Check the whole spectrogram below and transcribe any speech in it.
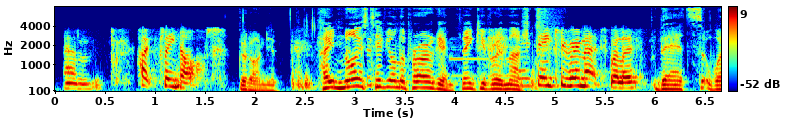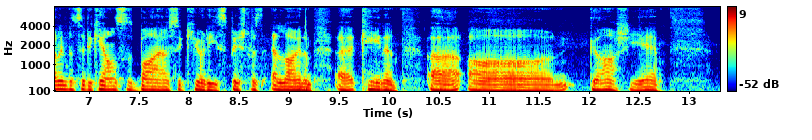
Um, hopefully not. Good on you. Hey, nice to have you on the program. Thank you very much. Thank you very much, Wallace. That's Wellington City Council's biosecurity specialist, Elona uh, Keenan, uh, on, gosh, yeah,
